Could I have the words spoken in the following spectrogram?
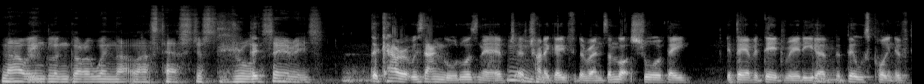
Now mm. England got to win that last test just to draw the, the series. The carrot was dangled, wasn't it, of, mm. of, hmm. trying to go for the runs. I'm not sure if they if they ever did really. Mm. Uh, the Bills' point of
